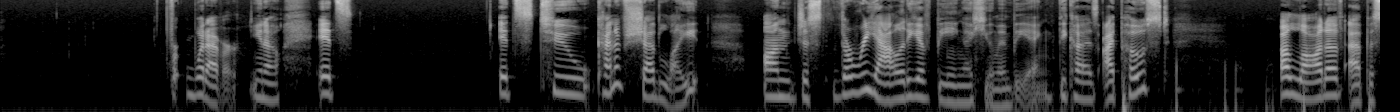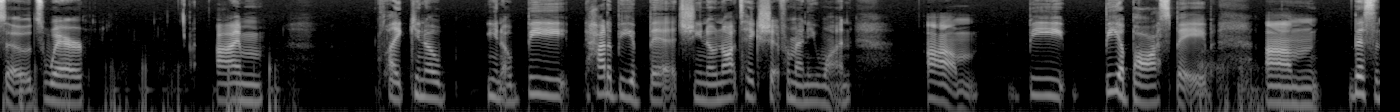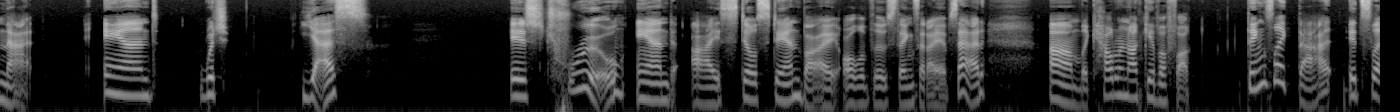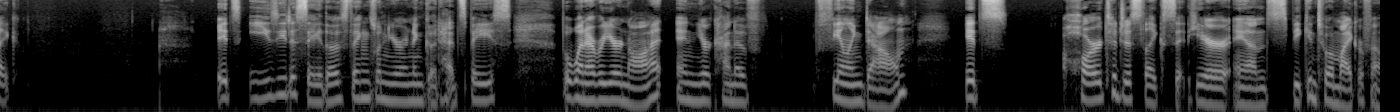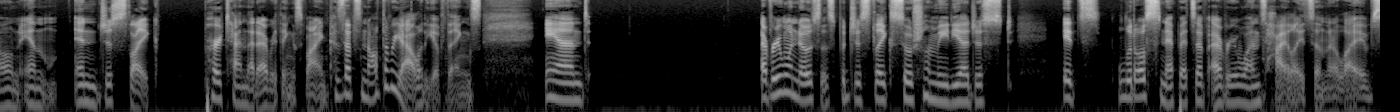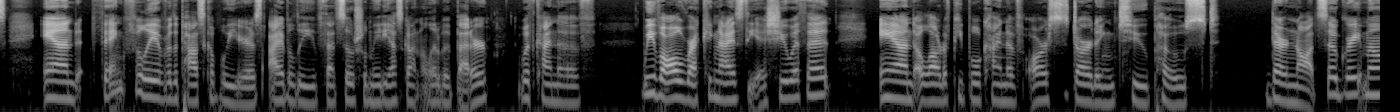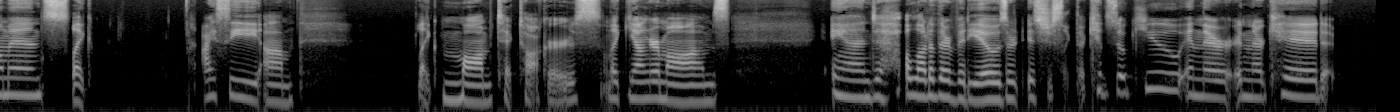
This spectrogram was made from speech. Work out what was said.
for whatever, you know. It's it's to kind of shed light on just the reality of being a human being because I post a lot of episodes where I'm like, you know, you know, be how to be a bitch, you know, not take shit from anyone. Um be be a boss, babe. Um this and that. And which yes is true and I still stand by all of those things that I have said. Um like how to not give a fuck. Things like that. It's like it's easy to say those things when you're in a good headspace but whenever you're not and you're kind of feeling down, it's hard to just like sit here and speak into a microphone and and just like pretend that everything's fine because that's not the reality of things. And everyone knows this, but just like social media just it's little snippets of everyone's highlights in their lives. And thankfully over the past couple years, I believe that social media has gotten a little bit better with kind of we've all recognized the issue with it and a lot of people kind of are starting to post their not so great moments like i see um like mom tiktokers like younger moms and a lot of their videos are it's just like their kid's so cute and their and their kid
